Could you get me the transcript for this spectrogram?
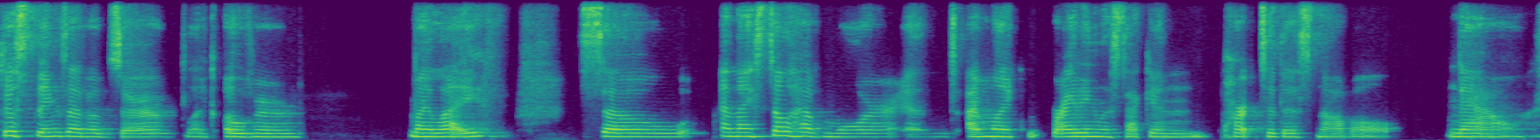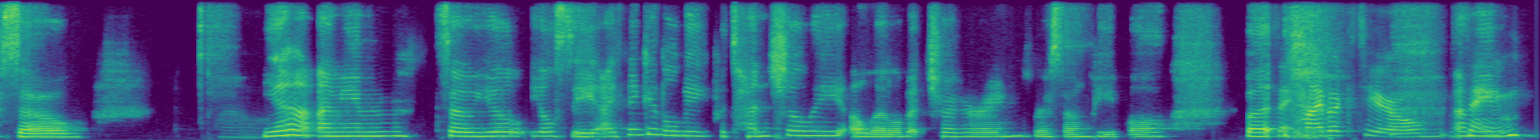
just things I've observed like over my life. So, and I still have more. And I'm like writing the second part to this novel now. So, yeah, I mean, so you'll you'll see. I think it'll be potentially a little bit triggering for some people, but my book too. I Same. Mean,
